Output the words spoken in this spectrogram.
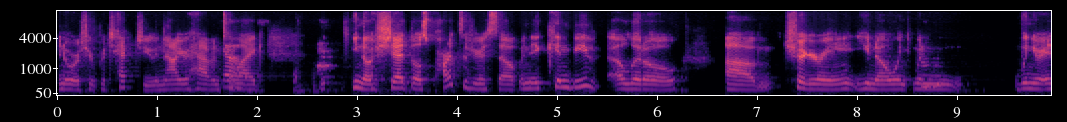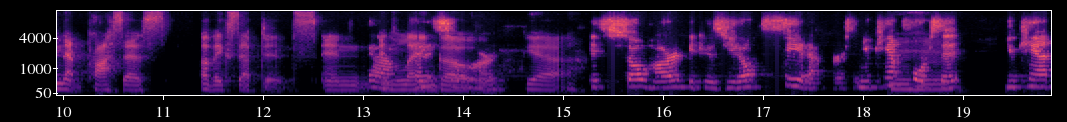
in order to protect you and now you're having to Yeah. like you know shed those parts of yourself and it can be a little um triggering you know when when Mm-hmm. when you're in that process of acceptance and Yeah, and and letting it's go so yeah it's so hard because you don't see it at first and you can't force Mhm. it. You can't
